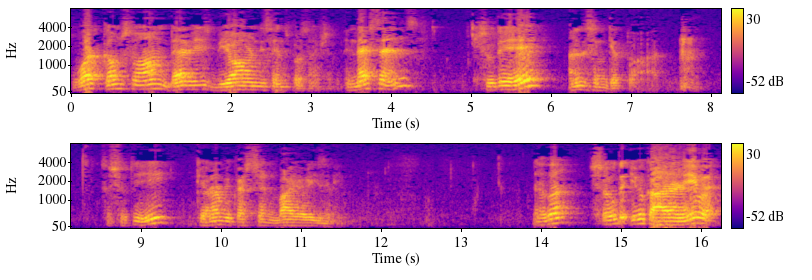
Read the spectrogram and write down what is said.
what comes from that which is beyond the sense perception. In that sense, Shruti ansankatva. so Shruti cannot be questioned by your reasoning. Therefore, Shrauta iva karaneva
